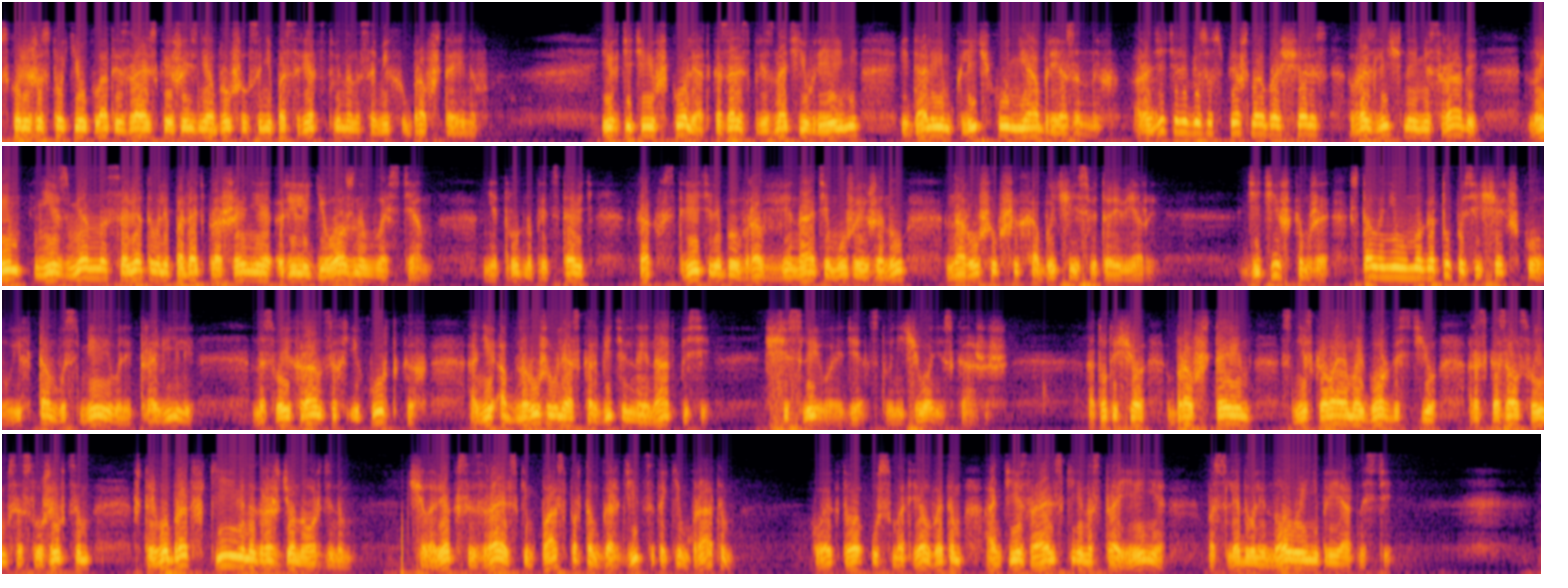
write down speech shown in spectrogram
Вскоре жестокий уклад израильской жизни обрушился непосредственно на самих Бравштейнов. Их детей в школе отказались признать евреями и дали им кличку «необрезанных». Родители безуспешно обращались в различные мисрады, но им неизменно советовали подать прошение религиозным властям. Нетрудно представить, как встретили бы в Раввинате мужа и жену, нарушивших обычаи святой веры. Детишкам же стало не умоготу посещать школу, их там высмеивали, травили. На своих ранцах и куртках они обнаруживали оскорбительные надписи «Счастливое детство, ничего не скажешь». А тут еще Бравштейн с нескрываемой гордостью рассказал своим сослуживцам, что его брат в Киеве награжден орденом. Человек с израильским паспортом гордится таким братом? Кое-кто усмотрел в этом антиизраильские настроения, последовали новые неприятности.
